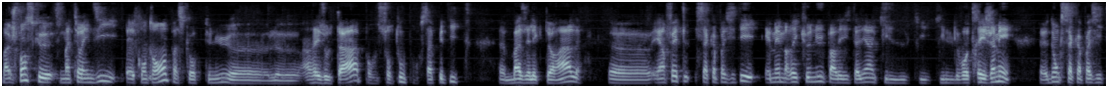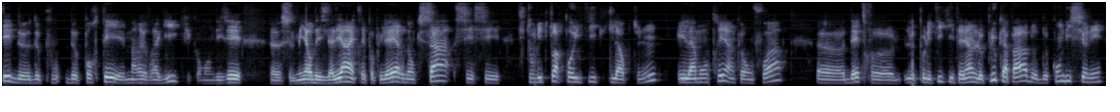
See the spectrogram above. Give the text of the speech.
Bah, je pense que Matteo Renzi est content parce qu'il a obtenu un résultat, surtout pour sa petite euh, base électorale. Euh, et en fait, sa capacité est même reconnue par les Italiens qu'ils ne le voteraient jamais. Euh, donc, sa capacité de, de, porter Mario Draghi, qui, comme on disait, c'est le meilleur des Italiens, est très populaire. Donc, ça, c'est une victoire politique qu'il a obtenue. Et il a montré, encore une fois, d'être le politique italien le plus capable de conditionner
